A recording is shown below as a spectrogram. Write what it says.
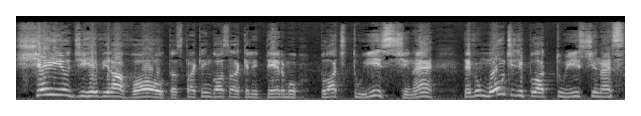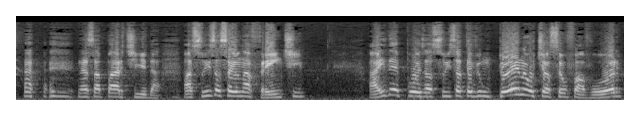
cheio de reviravoltas. Para quem gosta daquele termo plot twist, né? Teve um monte de plot twist nessa, nessa partida. A Suíça saiu na frente. Aí depois a Suíça teve um pênalti a seu favor.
